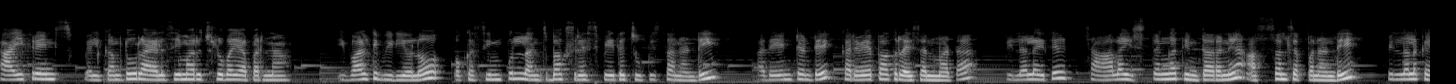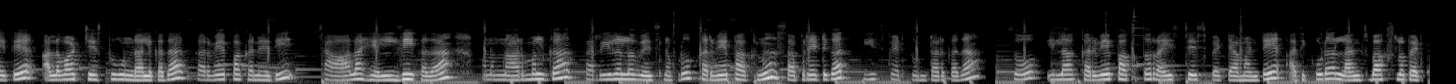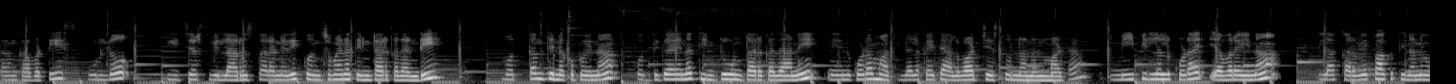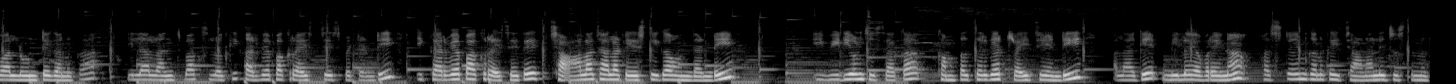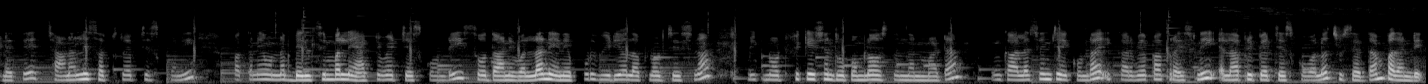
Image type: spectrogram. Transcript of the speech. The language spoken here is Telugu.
Hi friends welcome to Rayalaseema రుచులు బై అపర్ణ. ఇవాళ వీడియోలో ఒక సింపుల్ లంచ్ బాక్స్ రెసిపీ అయితే చూపిస్తానండి. అదేంటంటే కరివేపాకు రైస్ అనమాట పిల్లలైతే చాలా ఇష్టంగా తింటారని అస్సలు చెప్పనండి. పిల్లలకైతే అలవాటు చేస్తూ ఉండాలి కదా కరివేపాకు అనేది చాలా హెల్దీ కదా. మనం నార్మల్గా కర్రీలలో వేసినప్పుడు కరివేపాకును సపరేట్గా తీసి పెడుతుంటారు కదా. సో ఇలా కరివేపాకుతో రైస్ చేసి పెట్టామంటే అది కూడా లంచ్ బాక్స్లో పెడతాం కాబట్టి స్కూల్లో టీచర్స్ వీళ్ళు అరుస్తారనేది కొంచెమైనా తింటారు కదండి. మొత్తం తినకపోయినా కొద్దిగా అయినా తింటూ ఉంటారు కదా అని నేను కూడా మా పిల్లలకైతే అలవాటు చేస్తున్నాను అనమాట మీ పిల్లలు కూడా ఎవరైనా ఇలా కరివేపాకు తినని వాళ్ళు ఉంటే కనుక ఇలా లంచ్ బాక్స్లోకి కరివేపాకు రైస్ చేసి పెట్టండి. ఈ కరివేపాకు రైస్ అయితే చాలా చాలా టేస్టీగా ఉందండి. ఈ వీడియోని చూసాక కంపల్సరిగా ట్రై చేయండి. అలాగే మీలో ఎవరైనా ఫస్ట్ టైం కనుక ఈ ఛానల్ని చూస్తున్నట్లయితే ఛానల్ని సబ్స్క్రైబ్ చేసుకొని పక్కనే ఉన్న బెల్ సింబల్ని యాక్టివేట్ చేసుకోండి. సో దానివల్ల నేను ఎప్పుడు వీడియోలు అప్లోడ్ చేసినా మీకు నోటిఫికేషన్ రూపంలో వస్తుందన్నమాట. ఇంకా ఆలస్యం చేయకుండా ఈ కరివేపాకు రైస్ని ఎలా ప్రిపేర్ చేసుకోవాలో చూసేద్దాం. పదండి.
